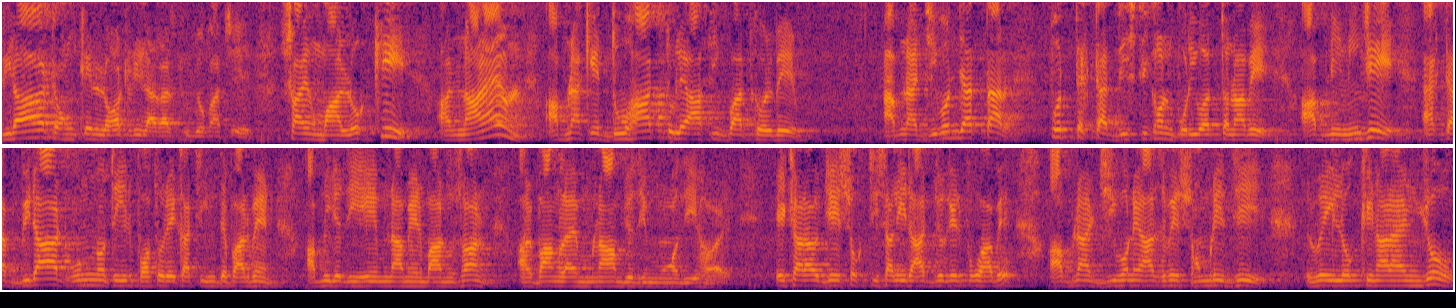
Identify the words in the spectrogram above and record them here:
বিরাট অঙ্কের লটারি লাগার সুযোগ আছে। স্বয়ং মা লক্ষ্মী আর নারায়ণ আপনাকে দুহাত তুলে আশীর্বাদ করবে। আপনার জীবনযাত্রার প্রত্যেকটা দৃষ্টিকোণ পরিবর্তন হবে। আপনি নিজে একটা বিরাট উন্নতির পথরেখা চিনতে পারবেন। আপনি যদি এম নামের মানুষ হন, আর বাংলায় নাম যদি মদি হয়। এছাড়াও যে শক্তিশালী রাজযোগের প্রভাবে আপনার জীবনে আসবে সমৃদ্ধি। এই লক্ষ্মীনারায়ণ যোগ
